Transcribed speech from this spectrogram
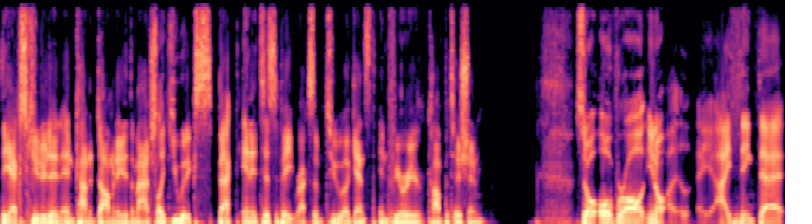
they executed it and kind of dominated the match like you would expect and anticipate Wrexham to against inferior competition. So overall, you know, I, I think that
